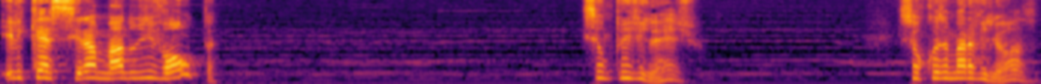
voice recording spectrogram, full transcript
ele quer ser amado de volta. Isso é um privilégio. Isso é uma coisa maravilhosa.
